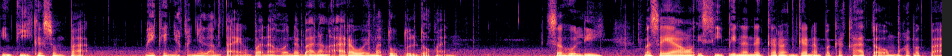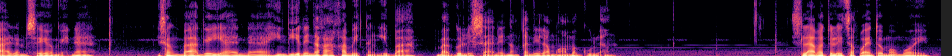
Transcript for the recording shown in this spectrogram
Hindi ka sumpa may kanya-kanya lang tayong panahon na balang araw ay matutuldukan. Sa huli, masaya akong isipin na nagkaroon ka ng pagkakataong makapagpaalam sa iyong ina. Isang bagay yan na hindi rin nakakamit ng iba bago lisanin ng kanilang mga magulang. Salamat ulit sa kwento mo, Moy.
